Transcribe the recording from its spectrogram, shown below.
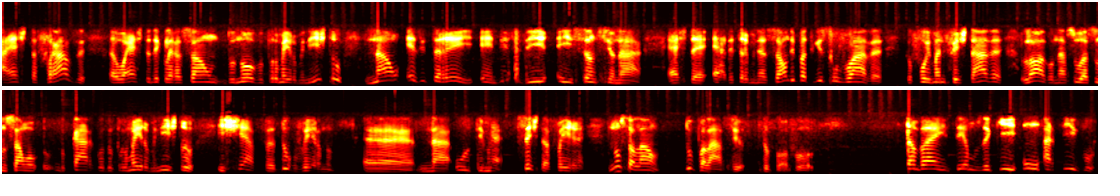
a esta frase, ou a esta declaração do novo Primeiro-Ministro: não hesitarei em decidir e sancionar. Esta é a determinação de Patrício Rovada, que foi manifestada logo na sua assunção do cargo do primeiro-ministro e chefe do governo eh, na última sexta-feira no salão do Palácio do Povo. Também temos aqui um artigo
